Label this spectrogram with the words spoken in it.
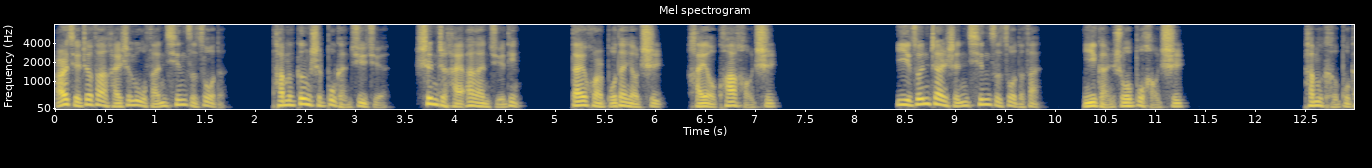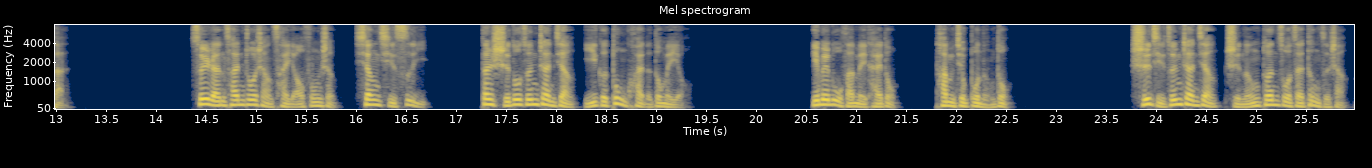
而且这饭还是陆凡亲自做的，他们更是不敢拒绝，甚至还暗暗决定，待会儿不但要吃，还要夸好吃。一尊战神亲自做的饭。你敢说不好吃？他们可不敢。虽然餐桌上菜肴丰盛，香气四溢，但十多尊战将一个动筷的都没有。因为陆凡没开动，他们就不能动。十几尊战将只能端坐在凳子上，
